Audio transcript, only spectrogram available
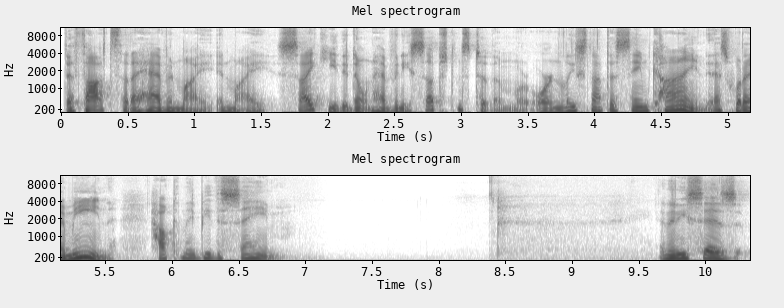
the thoughts that I have in my in my psyche that don't have any substance to them, or, or at least not the same kind. That's what I mean. How can they be the same? And then he says,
